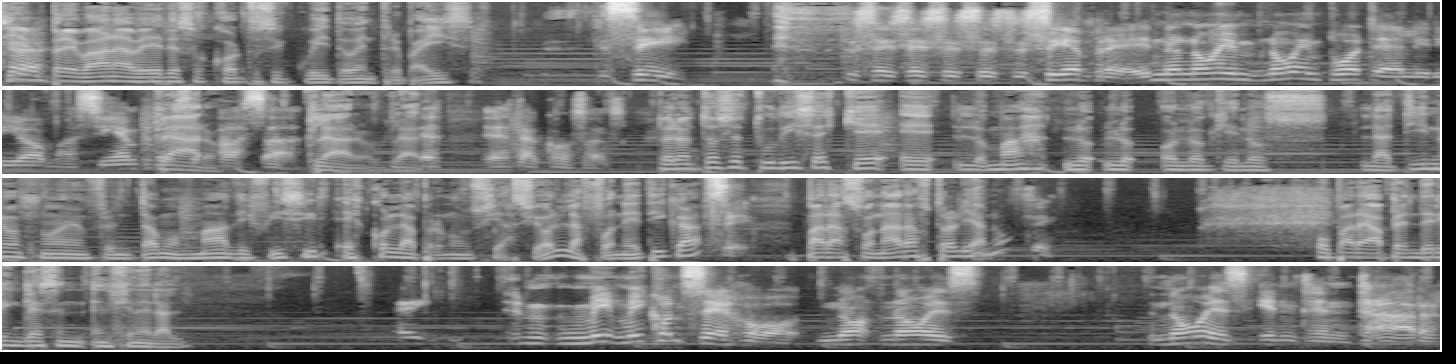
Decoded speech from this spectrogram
siempre van a haber esos cortocircuitos entre países. Sí. Sí, sí, sí, sí, sí, siempre. No, no, im- no importa el idioma, siempre Claro, se pasa claro, claro. es- estas cosas. Pero entonces tú dices que eh, lo más lo, lo- o lo que los latinos nos enfrentamos más difícil es con la pronunciación, la fonética, Sí, para sonar australiano sí. o para aprender inglés en, en general. Mi, mi consejo no, no es no es intentar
